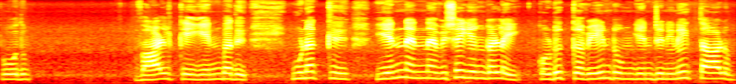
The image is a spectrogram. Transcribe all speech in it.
போதும். வாழ்க்கை என்பது உனக்கு என்னென்ன விஷயங்களை கொடுக்க வேண்டும் என்று நினைத்தாலும்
